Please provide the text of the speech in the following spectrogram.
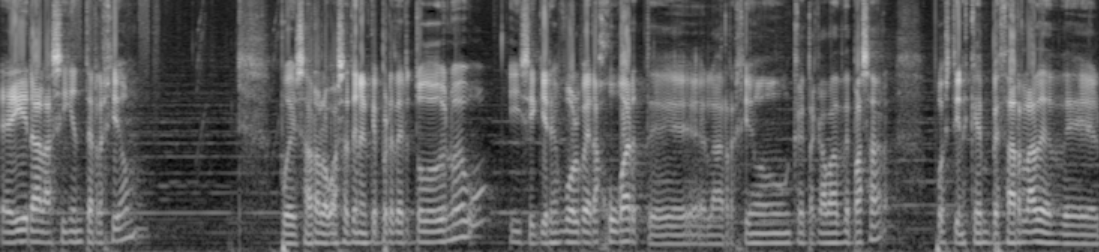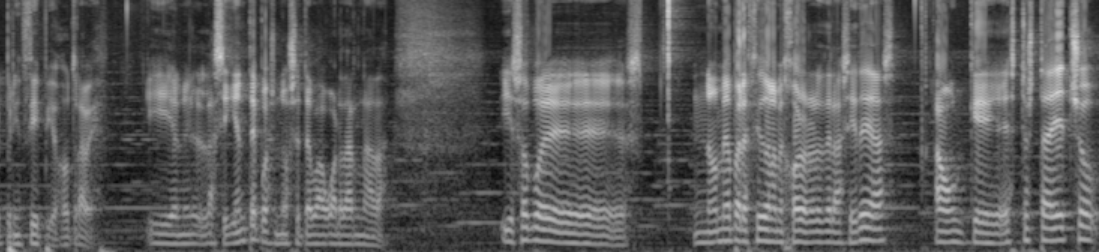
ir a la siguiente región, pues ahora lo vas a tener que perder todo de nuevo y si quieres volver a jugarte la región que te acabas de pasar, pues tienes que empezarla desde el principio otra vez. Y en la siguiente pues no se te va a guardar nada. Y eso pues no me ha parecido la mejor de las ideas, aunque esto está hecho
